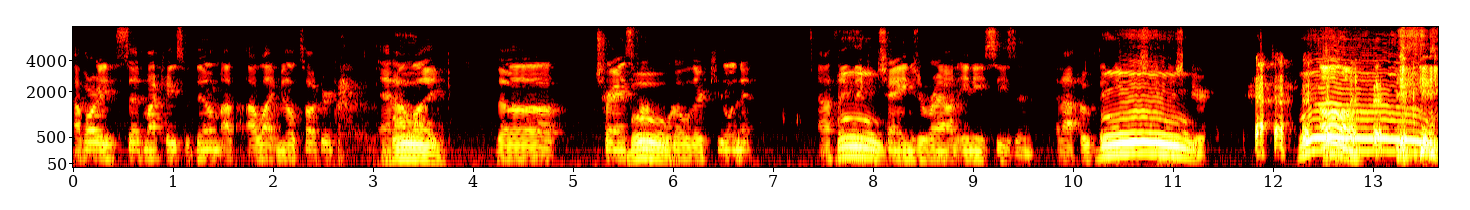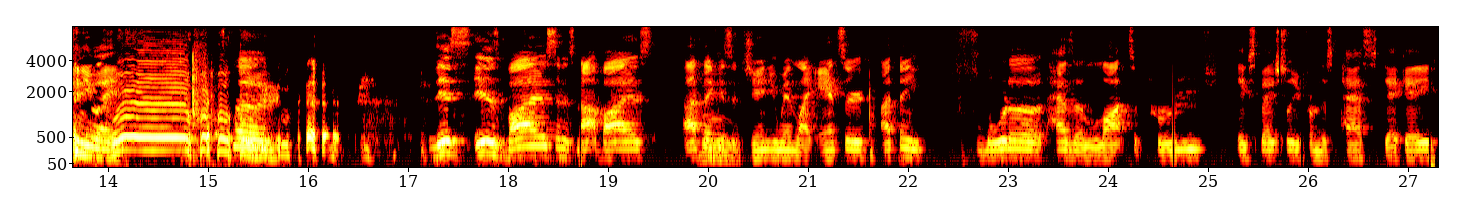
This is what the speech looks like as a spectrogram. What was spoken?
I've already said my case with them. I, I like Mel Tucker, and Boo. I like the transfer Boo. portal. They're killing it. I think they can change around any season, and I hope they beat Michigan this Boo. year. Um, Boo! anyway, Boo! This is biased and it's not biased. I think it's a mm. genuine like answer. I think Florida has a lot to prove, especially from this past decade,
